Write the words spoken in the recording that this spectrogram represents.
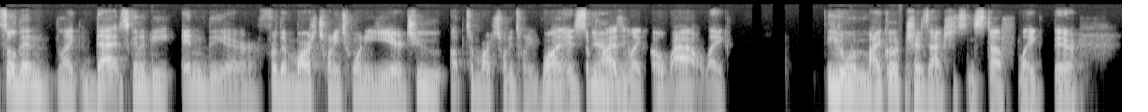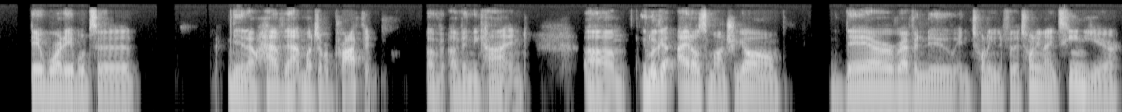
so then like that's going to be in there for the march 2020 year to up to march 2021 it's Yeah. surprising like oh wow like even with microtransactions and stuff like they're they weren't able to you know have that much of a profit of, of any kind. Um you look at eidos montreal their revenue in 20 for the 2019 year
